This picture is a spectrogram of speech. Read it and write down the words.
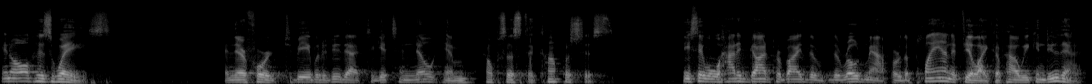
in all his ways. And therefore, to be able to do that, to get to know Him, helps us to accomplish this. You say, well, how did God provide the, the roadmap or the plan, if you like, of how we can do that?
